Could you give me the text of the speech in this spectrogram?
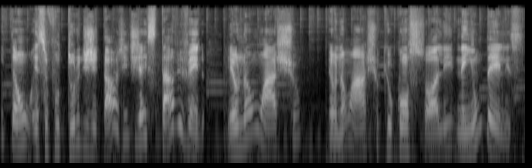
Então, esse futuro digital a gente já está vivendo. Eu não acho, eu não acho que o console, nenhum deles,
